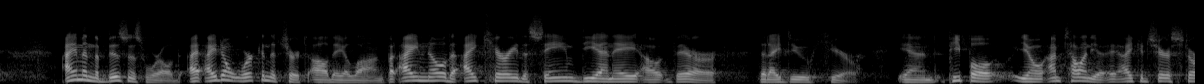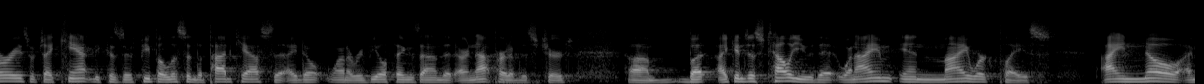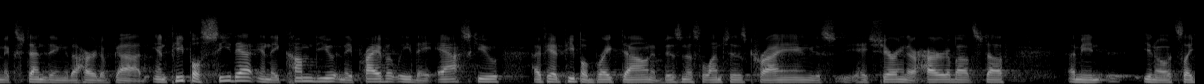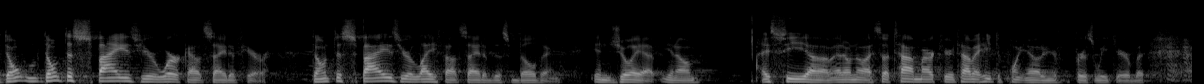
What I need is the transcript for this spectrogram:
I'm in the business world. I, I, don't work in the church all day long, but I know that I carry the same DNA out there that I do here. And people, you know, I'm telling you, I could share stories, which I can't because there's people listen to podcasts that I don't want to reveal things on that are not part of this church. Um, but I can just tell you that when I'm in my workplace, I know I'm extending the heart of God. And people see that and they come to you and they privately, they ask you. I've had people break down at business lunches crying, just sharing their heart about stuff. I mean, you know, it's like don't, don't despise your work outside of here. Don't despise your life outside of this building. Enjoy it, you know. I see, uh, I don't know, I saw Tom Mark here. Tom, I hate to point you out in your first week here, but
